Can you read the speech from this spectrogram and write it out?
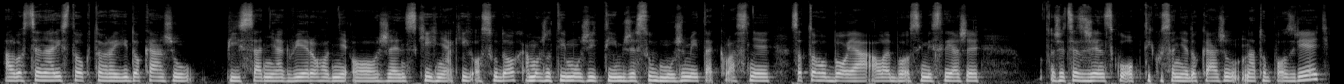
alebo scenáristov, ktorí dokážu písať nejak vierohodne o ženských nejakých osudoch a možno tí muži tým, že sú mužmi, tak vlastne sa toho boja alebo si myslia, že, že cez ženskú optiku sa nedokážu na to pozrieť.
